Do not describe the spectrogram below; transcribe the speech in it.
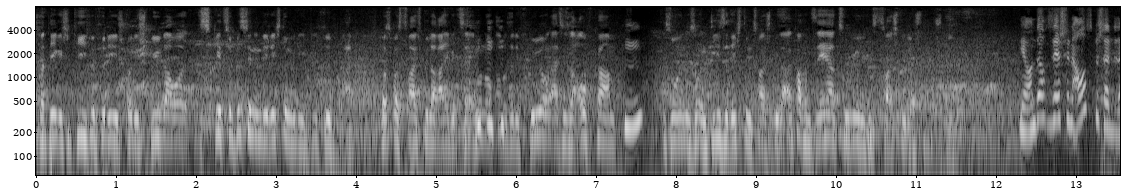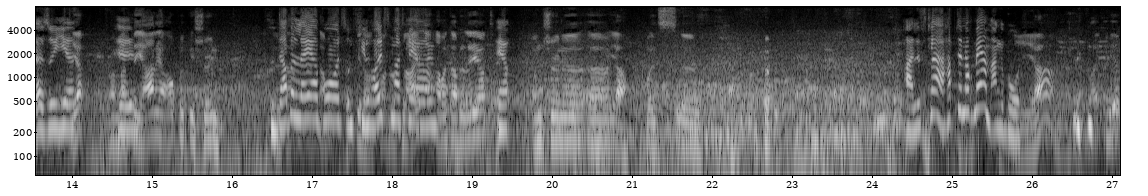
strategische Tiefe für die, für die Spieldauer. Es geht so ein bisschen in die Richtung, wie die, die, die Cosmos 2 Spielerei gibt es ja immer noch, aber so die früheren, als sie so aufkamen, so, in, so in diese Richtung zwei Spieler. Einfach ein sehr zugängliches Zwei-Spieler-Spiel. Ja, und auch sehr schön ausgestattet. Also hier Ja, vom äh, Material ja auch wirklich schön. so Double Layer Boards und viel Genau, also Holzmaterial. Kleiner, aber double layered Ja, und schöne äh, ja, Holz. Alles klar. Habt ihr noch mehr im Angebot? Ja, hier.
